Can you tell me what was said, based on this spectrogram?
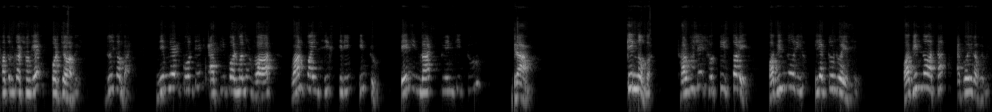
সতর্কতার সঙ্গে করতে হবে। দুই নম্বর, নিম্নের কোনটির একটি পরমাণুর ভর one point six three into inverse twenty two gram তিন নম্বর, সর্বশেষ শক্তি স্তরে অভিন্ন ইলেকট্রন রয়েছে। অভিন্ন অর্থাৎ একই রকমের।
